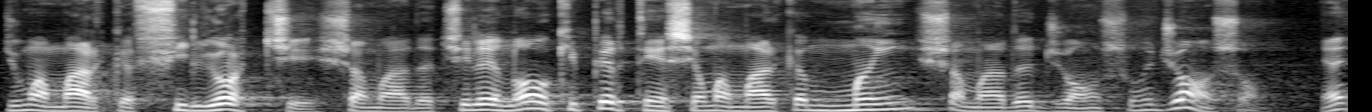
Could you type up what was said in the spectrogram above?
de uma marca filhote chamada Tilenol, que pertence a uma marca mãe chamada Johnson Johnson. Né?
